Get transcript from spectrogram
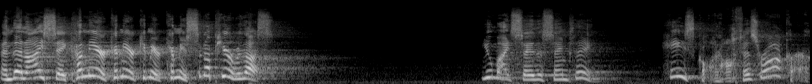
And then I say, Come here, come here, come here, come here, sit up here with us. You might say the same thing. He's gone off his rocker.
